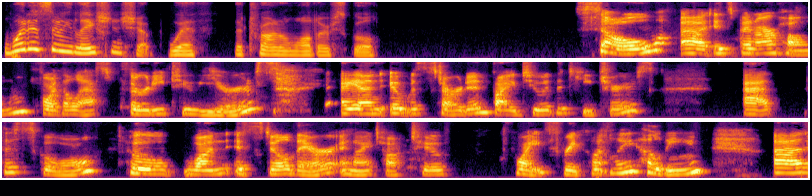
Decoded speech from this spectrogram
What is the relationship with the Toronto Waldorf School? So uh, it's been our home for the last 32 years. And it was started by two of the teachers at the school, who one is still there, and I talk to quite frequently, Helene. Uh,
